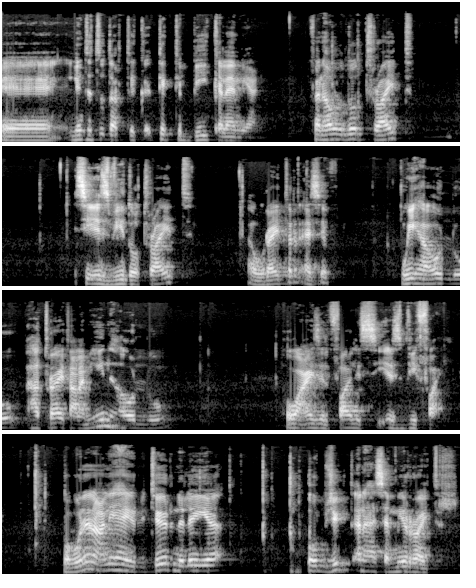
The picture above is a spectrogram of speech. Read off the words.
آه، اللي انت تقدر تك- تكتب بيه كلام يعني. فأنا هقول dot write CSV dot write أو writer آسف. وهقول له هت write على مين؟ هقول له هو عايز ال file ال CSV file وبناء عليه هي return ليا object أنا هسميه ال writer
